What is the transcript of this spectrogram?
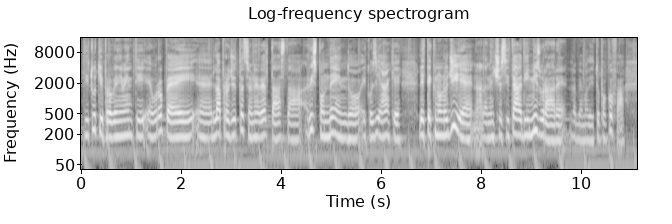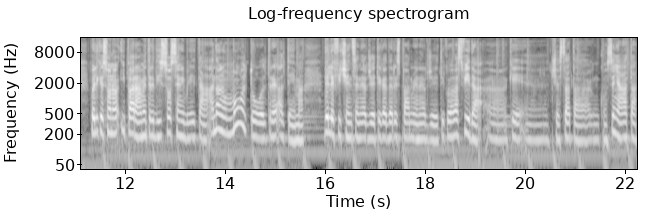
di tutti i provvedimenti europei, eh, la progettazione in realtà sta rispondendo e così anche le tecnologie alla necessità di misurare, l'abbiamo detto poco fa, quelli che sono i parametri di sostenibilità, andando molto oltre al tema dell'efficienza energetica del risparmio energetico. La sfida eh, che eh, ci è stata consegnata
